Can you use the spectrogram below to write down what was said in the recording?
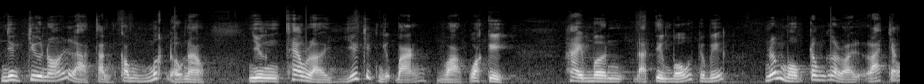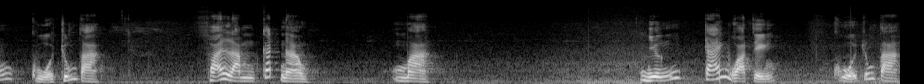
nhưng chưa nói là thành công mức độ nào. Nhưng theo lời giới chức Nhật Bản và Hoa Kỳ, hai bên đã tuyên bố cho biết nếu một trong các loại lá chắn của chúng ta. Phải làm cách nào mà những trái quả tiện của chúng ta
